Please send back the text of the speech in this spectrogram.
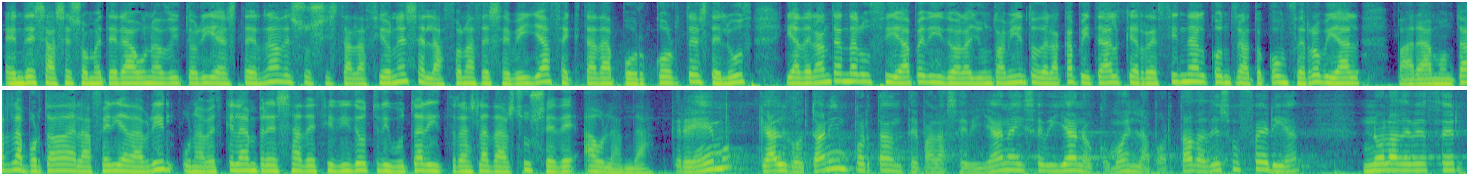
Endesa se someterá a una auditoría externa de sus instalaciones en las zonas de Sevilla afectada por cortes de luz y Adelante Andalucía ha pedido al Ayuntamiento de la capital que rescinda el contrato con Ferrovial para montar la portada de la Feria de Abril una vez que la empresa ha decidido tributar y trasladar su sede a Holanda. Creemos que algo tan importante para la sevillana y sevillano como es la portada de su feria no la debe hacer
